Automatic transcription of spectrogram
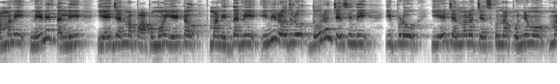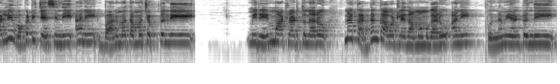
అమ్మని నేనే తల్లి. ఏ జన్మ పాపమో ఏంటో మనిద్దరిని ఇన్ని రోజులు దూరం చేసింది. ఇప్పుడు ఏ జన్మలో చేసుకున్న పుణ్యమో మళ్ళీ ఒకటి చేసింది అని భానుమతమ్మ చెప్తుంది. మీరేం మాట్లాడుతున్నారో నాకు అర్థం కావట్లేదు అమ్మమ్మ గారు అని పున్నమి అంటుంది.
